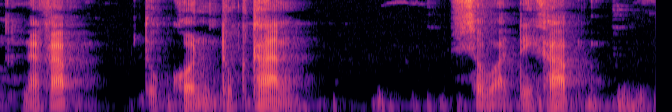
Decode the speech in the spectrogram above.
ๆนะครับ ทุกคนทุกท่าน สวัสดีครับ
